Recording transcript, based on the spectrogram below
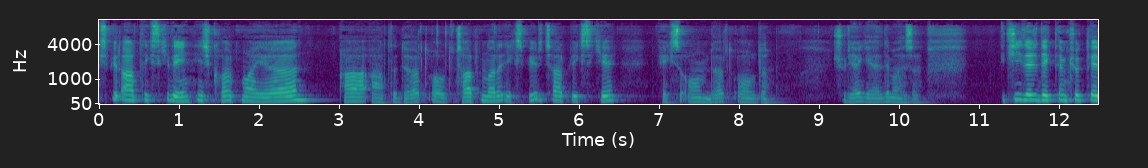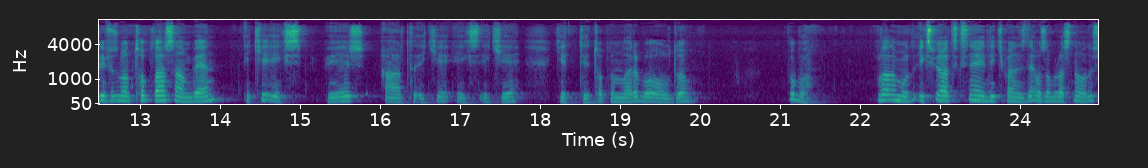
x1 artı x2 deyin. Hiç korkmayın. A artı 4 oldu. Çarpımları x1 çarpı x2 eksi 14 oldu. Şuraya geldim arkadaşlar. İkinci derece denklem kökleri o zaman toplarsam ben 2x 1 artı 2 x 2 gitti. Toplamları bu oldu. Bu bu. Bulalım burada. x1 artı x neydi? İki paranızda. O zaman burası ne olur?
